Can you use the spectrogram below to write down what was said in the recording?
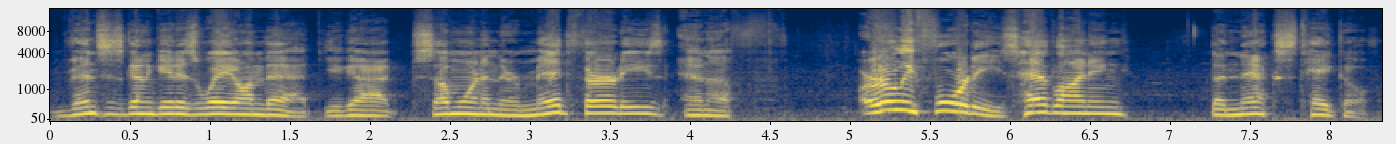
Vince is going to get his way on that. You got someone in their mid 30s and a f- early 40s headlining the next takeover.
